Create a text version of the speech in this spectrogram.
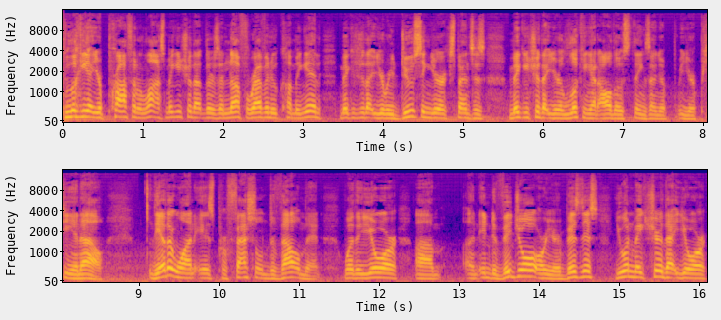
looking at your profit and loss, making sure that there's enough revenue coming in, making sure that you're reducing your expenses, making sure that you're looking at all those things on your, your P&L. The other one is professional development. Whether you're um, an individual or your business, you want to make sure that you're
